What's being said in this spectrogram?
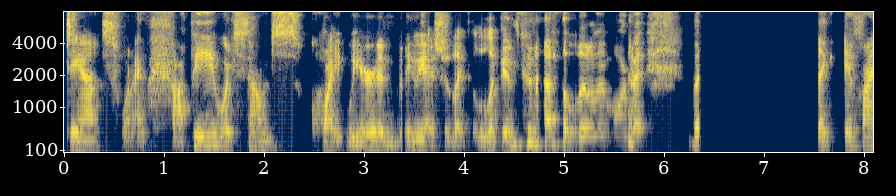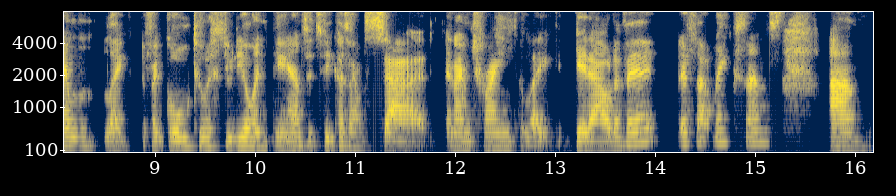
dance when I'm happy, which sounds quite weird, and maybe I should like look into that a little bit more. But but like if I'm like if I go to a studio and dance, it's because I'm sad and I'm trying to like get out of it, if that makes sense. Um,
